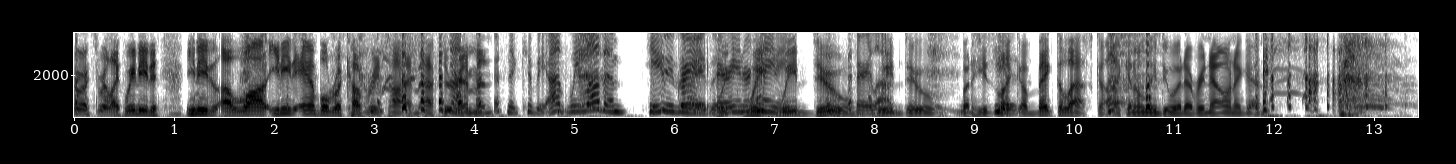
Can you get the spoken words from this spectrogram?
we're like we need you need a lot, you need ample recovery time after Yeah. Inman. It could be. I, we love him. He's, He's great. amazing. Very we, entertaining. we do, It's very we loud. do, but he's He like a baked Alaska. I can only do it every now and again.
